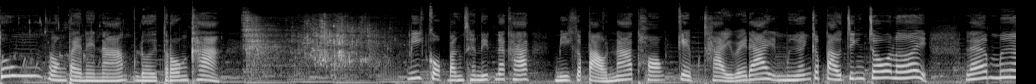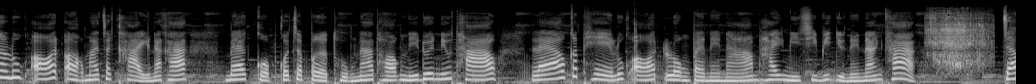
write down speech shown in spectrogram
ตุ้มลงไปในน้ำโดยตรงค่ะมีกบบางชนิดนะคะ มีกระเป๋าหน้าท้องเก็บไข่ไว้ได้เหมือนกระเป๋าจิงโจ้เลย และเมื่อลูกออสออกมาจากไข่นะคะ แม่กบก็จะเปิดถุงหน้าท้องนี้ด้วยนิ้วเท้า แล้วก็เทลูกออสลงไปในน้ำให้มีชีวิตอยู่ในนั้นค่ะ เจ้า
